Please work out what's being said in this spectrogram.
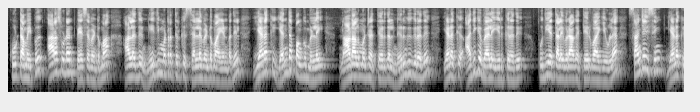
கூட்டமைப்பு அரசுடன் பேச வேண்டுமா? அல்லது நீதிமன்றத்திற்கு செல்ல வேண்டுமா? என்பதில் எனக்கு எந்த பங்கும் இல்லை. நாடாளுமன்ற தேர்தல் நெருங்குகிறது. எனக்கு அதிக வேலை இருக்கிறது. புதிய தலைவராக தேர்வாகியுள்ள சஞ்சய் சிங் எனக்கு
